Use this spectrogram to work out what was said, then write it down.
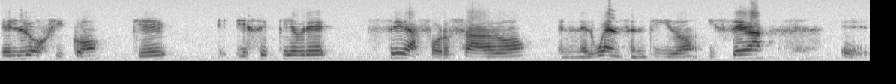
es lógico que ese quiebre sea forzado en el buen sentido y sea eh,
